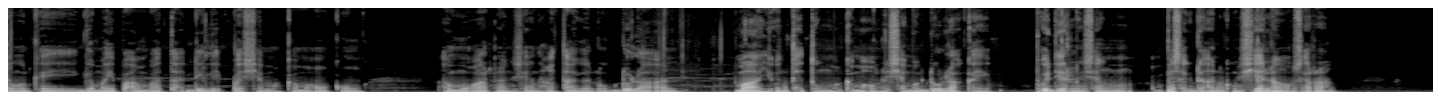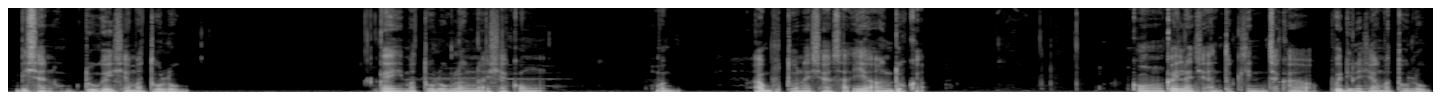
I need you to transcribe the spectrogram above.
Tungod kay gamay pa ang bata dili pa siya makamao kung amo arang siyang hatagan og dulaan. Maayo unta tong makamao na siya magdula kay pwede lang siyang pasagdaan kung siya lang usara bisan og dugay siya matulog. Kay matulog lang na siya kung mag abuton na siya sa iyaang duka. Kung kailan siya antukin tsaka pwede na siyang matulog.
